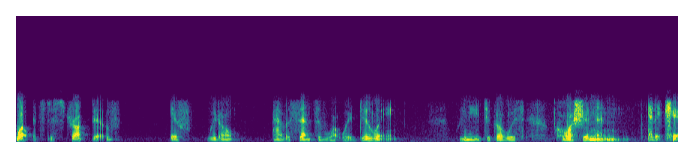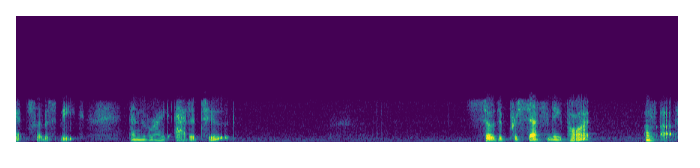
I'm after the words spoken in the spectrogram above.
Well, it's destructive if we don't have a sense of what we're doing. We need to go with caution and etiquette, so to speak, and the right attitude. So the Persephone part of us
